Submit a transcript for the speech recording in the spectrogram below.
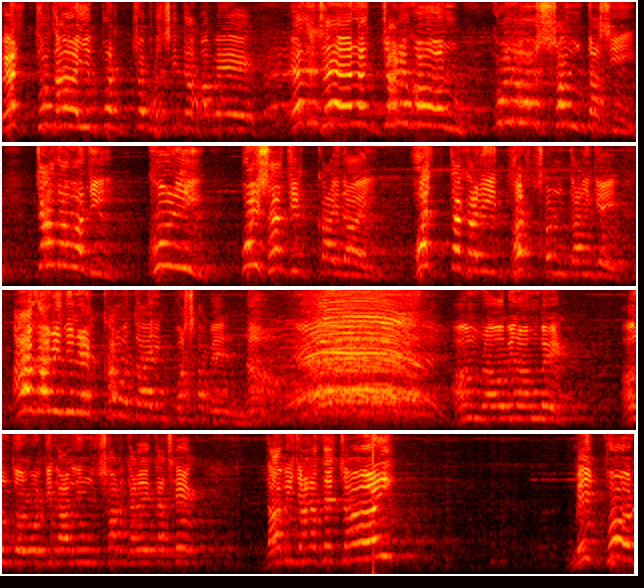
ব্যর্থতায় পর্যবসিত হবে। এদেশের জনগণ কোন সন্ত্রাসী, চাঁদাবাজি, খুনি পৈশাচিক কায়দায় হত্যাকারী ধর্ষণকারীকে আগামী দিনে ক্ষমতায় বসাবেন না। আমরা অবিলম্বে অন্তর্বর্তীকালীন সরকারের কাছে দাবি জানাতে চাই, মিডফোর্ড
